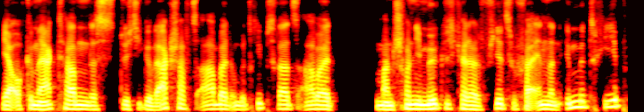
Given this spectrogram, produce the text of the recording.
ja auch gemerkt haben, dass durch die Gewerkschaftsarbeit und Betriebsratsarbeit man schon die Möglichkeit hat, viel zu verändern im Betrieb.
